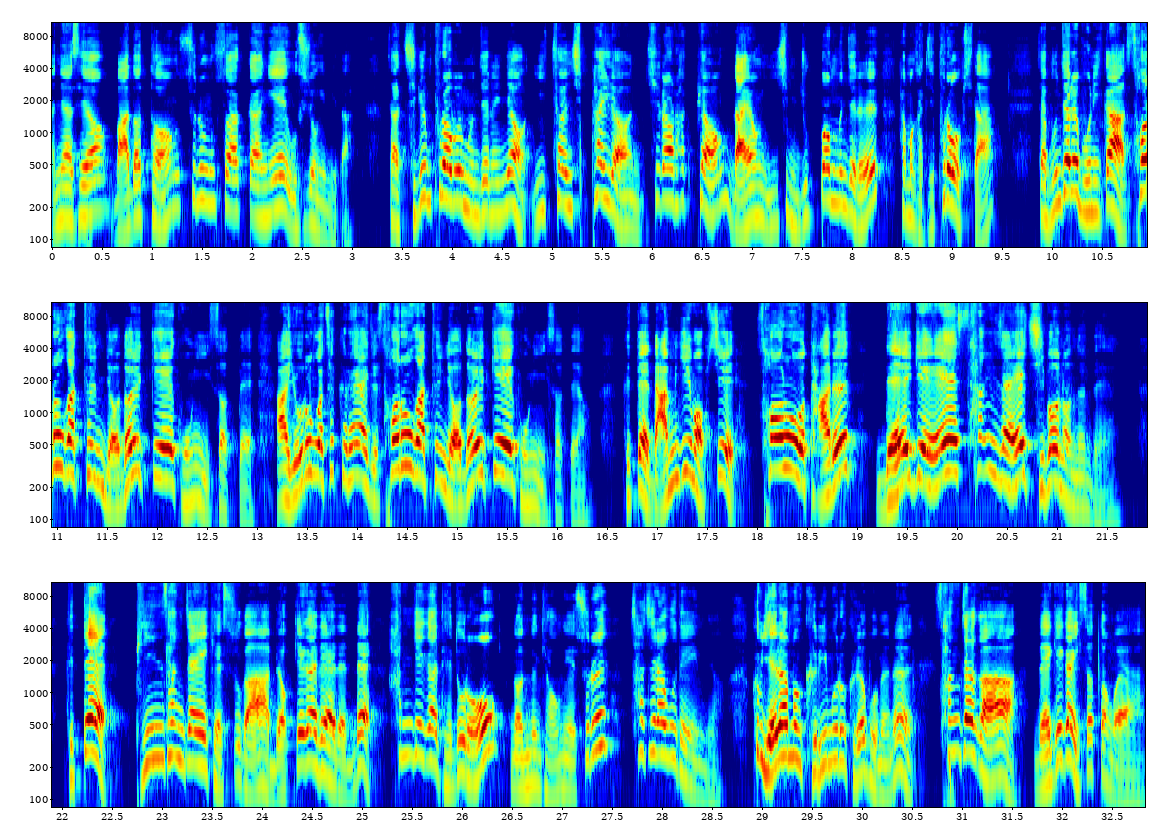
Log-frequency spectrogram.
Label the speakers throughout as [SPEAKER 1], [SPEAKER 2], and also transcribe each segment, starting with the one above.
[SPEAKER 1] 안녕하세요. 마더텅 수능 수학 강의 우수종입니다. 자, 지금 풀어볼 문제는요. 2018년 7월 학평 나형 26번 문제를 한번 같이 풀어봅시다. 자, 문제를 보니까 서로 같은 8개의 공이 있었대. 아, 요런 거 체크를 해야지. 서로 같은 8개의 공이 있었대요. 그때 남김없이 서로 다른 4개의 상자에 집어넣는데 그때 빈 상자의 개수가 몇 개가 돼야 되는데 한 개가 되도록 넣는 경우의 수를 찾으라고 되어 있네요. 그럼 얘를 한번 그림으로 그려보면은 상자가 4개가 있었던 거야.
